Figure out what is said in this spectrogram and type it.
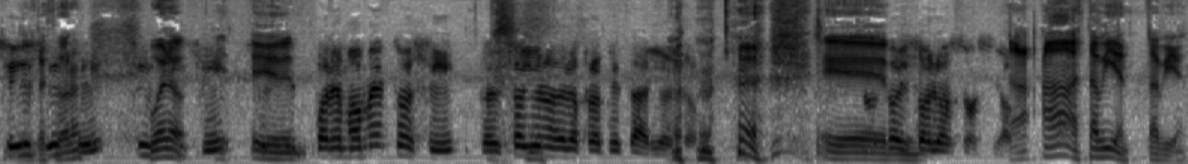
sí, restaurante? Sí, bueno, eh, por el momento sí, pero soy uno de los propietarios yo. eh, no soy solo socio. Ah, ah, está bien, está bien,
